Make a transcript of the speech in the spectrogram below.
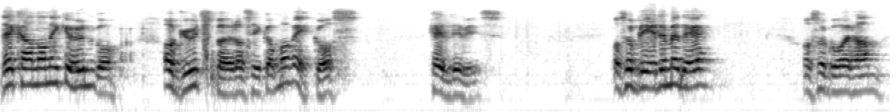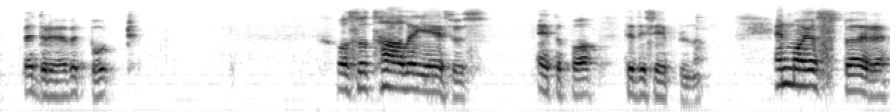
Det kan han ikke unngå. Og Gud spør oss ikke om å vekke oss. Heldigvis. Og så blir det med det. Og så går han bedrøvet bort. Og så taler Jesus etterpå til disiplene. En må jo spørre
